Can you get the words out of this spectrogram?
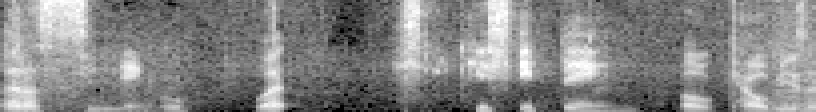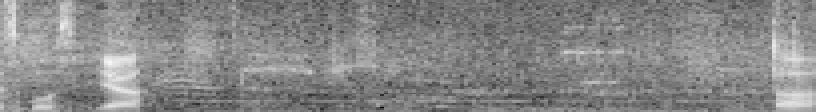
Let Oh, us see. eating. Oh, what? He's, he's eating. Oh, Kelbis I suppose? Yeah. Uh, I so. Uh,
